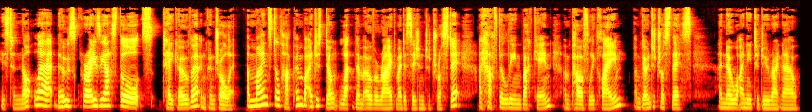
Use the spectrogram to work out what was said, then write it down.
is to not let those crazy ass thoughts take over and control it. And mine still happen, but I just don't let them override my decision to trust it. I have to lean back in and powerfully claim, I'm going to trust this. I know what I need to do right now.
